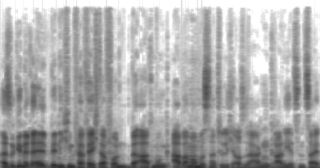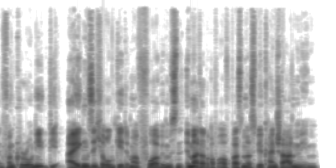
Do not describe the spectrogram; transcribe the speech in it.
Also generell bin ich ein Verfechter von Beatmung, aber man muss natürlich auch sagen, gerade jetzt in Zeiten von Corona, die Eigensicherung geht immer vor. Wir müssen immer darauf aufpassen, dass wir keinen Schaden nehmen.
